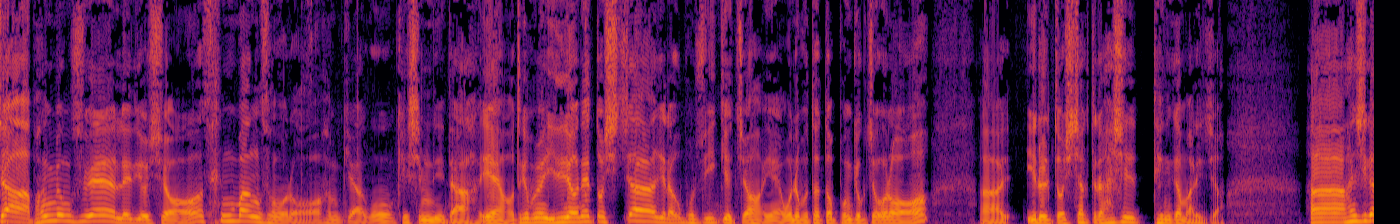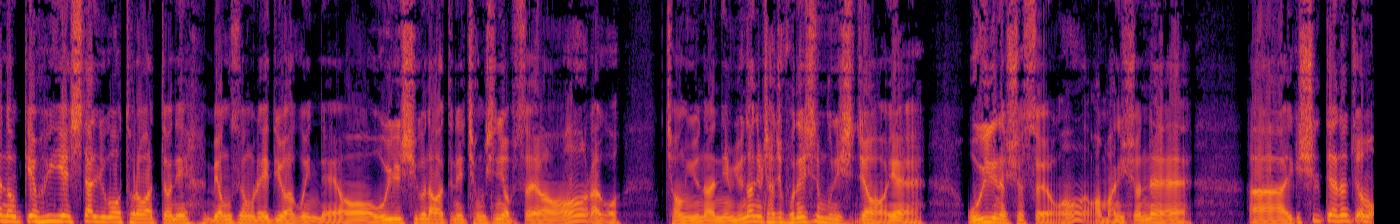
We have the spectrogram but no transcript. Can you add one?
자, 박명수의 라디오쇼 생방송으로 함께하고 계십니다. 예, 어떻게 보면 1년의 또 시작이라고 볼 수 있겠죠. 예, 오늘부터 또 본격적으로, 아, 일을 또 시작들을 하실 테니까 말이죠. 아, 한 시간 넘게 회의에 시달리고 돌아왔더니 명수형 라디오 하고 있네요. 5일 쉬고 나왔더니 정신이 없어요. 라고 정유나님, 유나님 자주 보내시는 분이시죠? 예. 5일이나 쉬었어요. 어, 많이 쉬었네. 아, 이렇게 쉴 때는 좀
